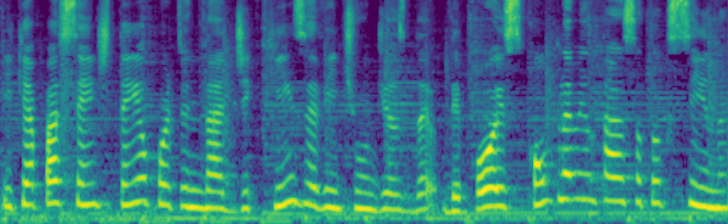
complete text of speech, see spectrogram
e que a paciente tem a oportunidade de 15 a 21 dias de, depois complementar essa toxina.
